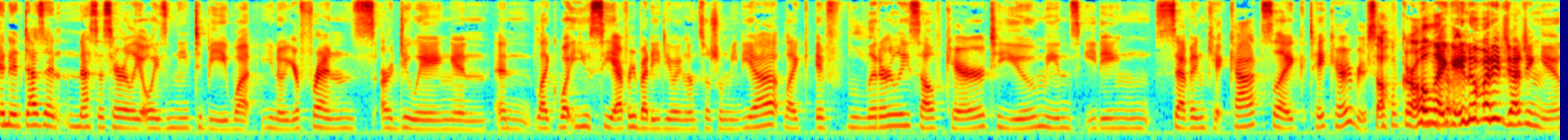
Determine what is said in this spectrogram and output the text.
And it doesn't necessarily always need to be what, you know, your friends are doing and and like what you see everybody doing on social media. Like if literally self-care to you means eating 7 Kit Kats, like take care of yourself, girl. Like ain't nobody judging you.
